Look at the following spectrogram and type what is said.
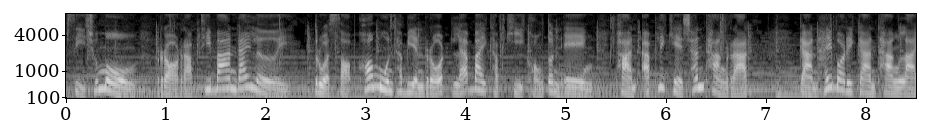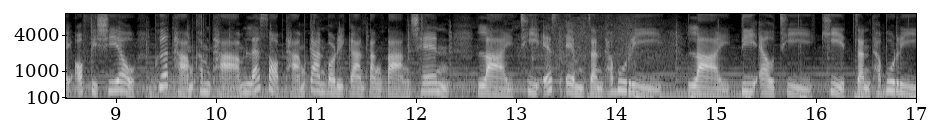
24 ชั่วโมง รอรับที่บ้านได้เลย ตรวจสอบข้อมูลทะเบียนรถ และใบขับขี่ของตนเอง ผ่านแอปพลิเคชันทางรัฐ การให้บริการทาง Line Official เพื่อถามคำถามและสอบถามการบริการต่างๆ เช่น Line TSM จันทบุรี Line DLT ขีดจันทบุรี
